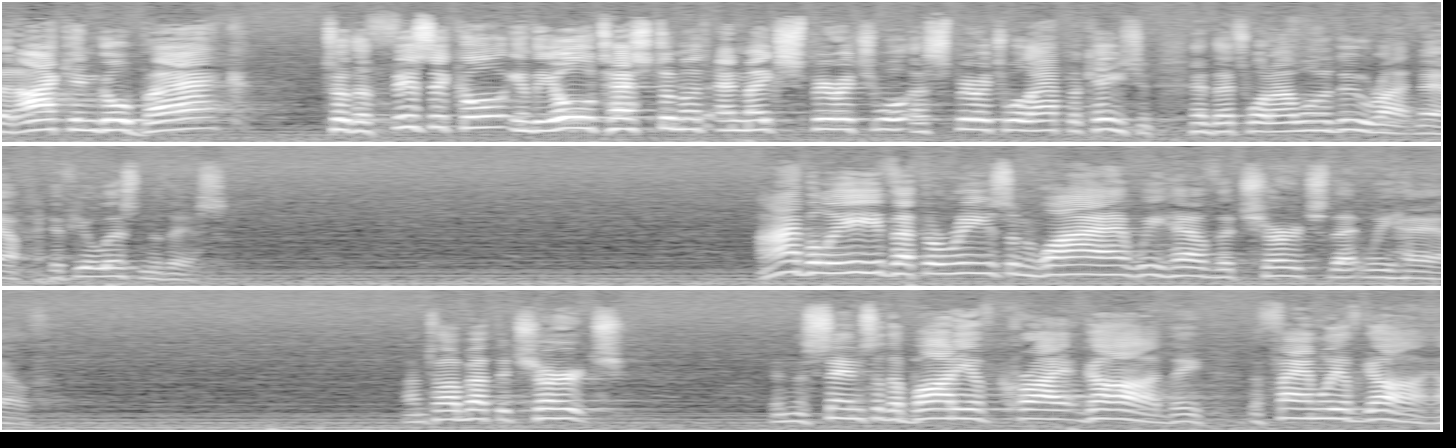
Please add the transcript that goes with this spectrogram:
that I can go back to the physical in the Old Testament and make spiritual a spiritual application. And that's what I want to do right now, if you'll listen to this. I believe that the reason why we have the church that we have, I'm talking about the church in the sense of the body of Christ, God, the, the family of God.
